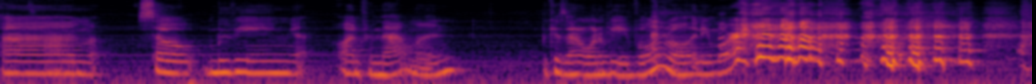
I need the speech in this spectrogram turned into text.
Um, so moving on from that one, because I don't want to be vulnerable anymore.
